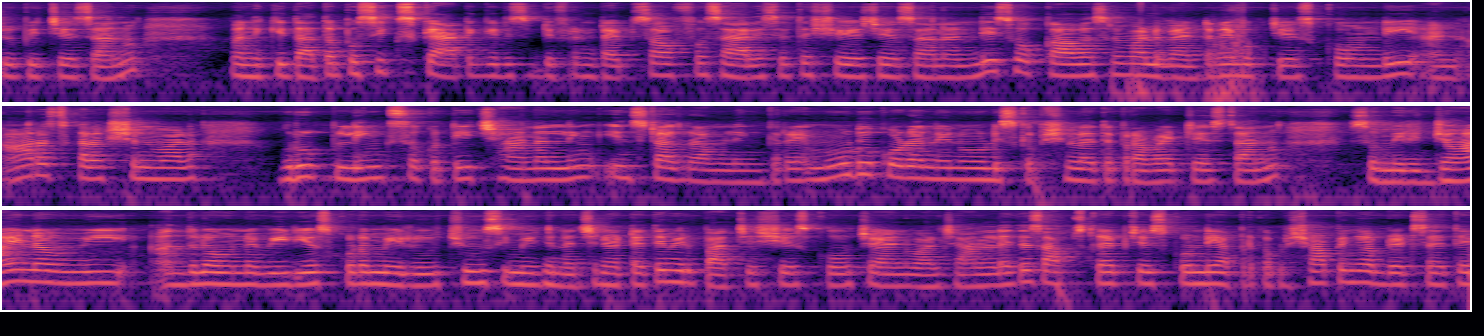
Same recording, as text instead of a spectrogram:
చూపించేశాను. మనకి దాదాపు six categories different types of saris అయితే షేర్ చేశానండి. సో కావాల్సిన వాళ్ళు వెంటనే బుక్ చేసుకోండి. అండ్ ఆర్ఎస్ కలెక్షన్ వాళ్ళ గ్రూప్ లింక్స్ ఒకటి ఛానల్ లింక్ ఇన్స్టాగ్రామ్ లింక్ మూడు కూడా నేను డిస్క్రిప్షన్లో అయితే ప్రొవైడ్ చేస్తాను. సో మీరు జాయిన్ అవ్వి అందులో ఉన్న వీడియోస్ కూడా మీరు చూసి మీకు నచ్చినట్టయితే మీరు పర్చేస్ చేసుకోవచ్చు. అండ్ వాళ్ళ ఛానల్ అయితే సబ్స్క్రైబ్ చేసుకోండి. అప్పటికప్పుడు షాపింగ్ అప్డేట్స్ అయితే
